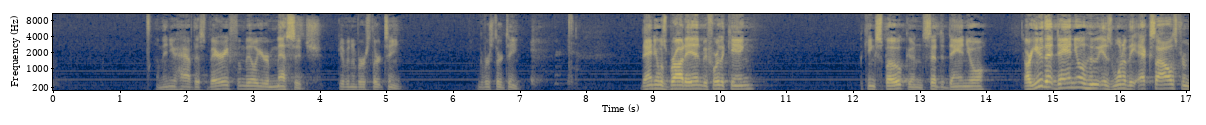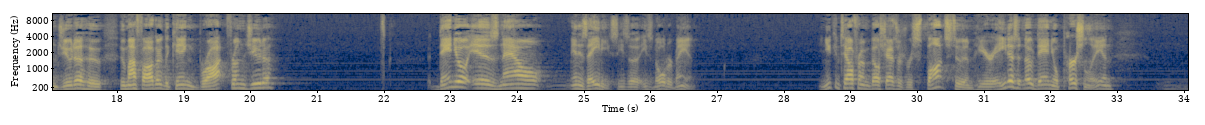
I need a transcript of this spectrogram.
And then you have this very familiar message given in verse 13. Verse 13. Daniel was brought in before the king. The king spoke and said to Daniel, Are you that Daniel who is one of the exiles from Judah, who, who my father the king brought from Judah? Daniel is now in his 80s. He's, a, he's an older man. And you can tell from Belshazzar's response to him here, he doesn't know Daniel personally, and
